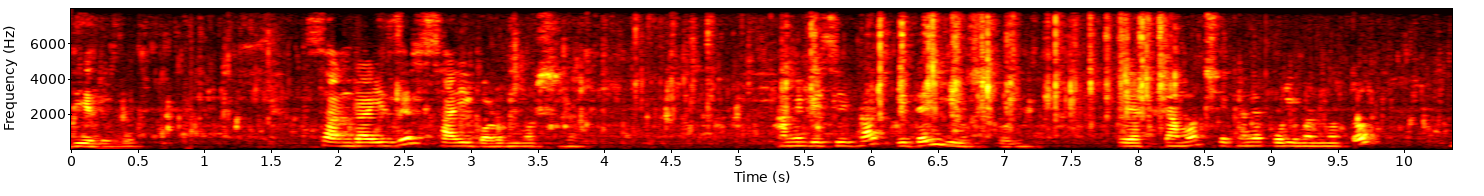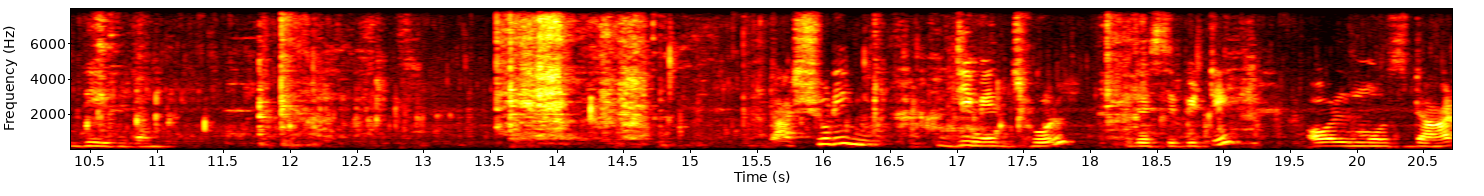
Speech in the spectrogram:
দিয়ে দেবো। সানরাইজের সাই গরম মশলা। আমি বেশিরভাগ এটাই ইউজ করি। এক চামচ সেখানে পরিমাণ মতো দিয়ে দিলাম। কাশুরি ডিমের ঝোল রেসিপিটি অলমোস্ট ডান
